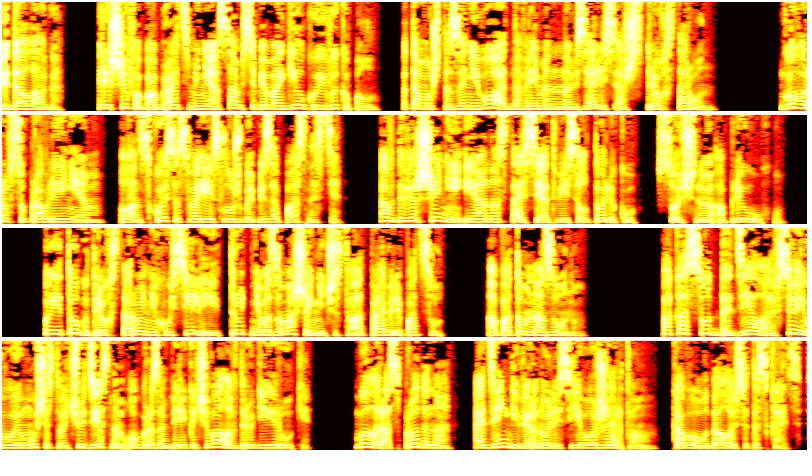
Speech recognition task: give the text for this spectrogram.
Бедолага, решив обобрать меня, сам себе могилку и выкопал, потому что за него одновременно взялись аж с трех сторон. Говоров с управлением, Ланской со своей службой безопасности, а в довершении и Анастасия отвесил Толику сочную оплеуху. По итогу трехсторонних усилий Трутнева за мошенничество отправили под суд, а потом на зону. Пока суд до дела, все его имущество чудесным образом перекочевало в другие руки. Было распродано, а деньги вернулись его жертвам, кого удалось отыскать.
